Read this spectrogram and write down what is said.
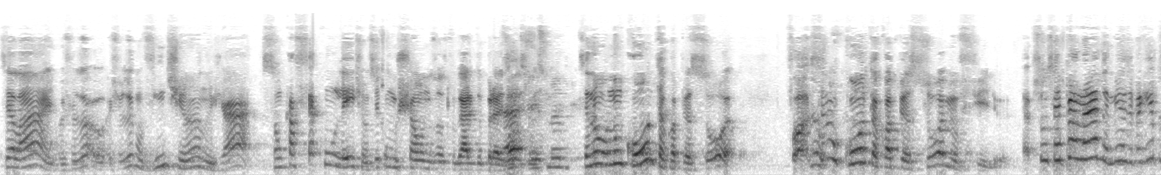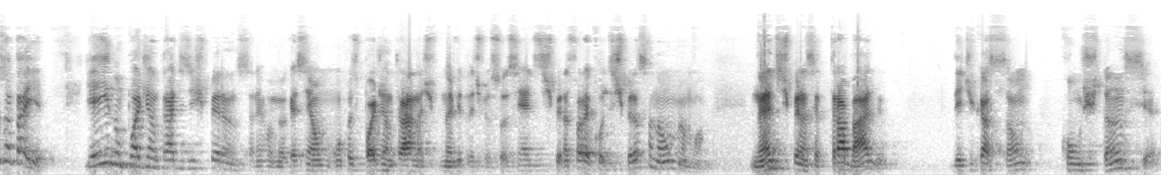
sei lá, as pessoas com 20 anos já são café com leite, não sei como chamam nos outros lugares do Brasil. É, isso mesmo. Você não, não conta com a pessoa. Você não conta com a pessoa, meu filho. A pessoa não serve pra nada mesmo. Pra que a pessoa tá aí? E aí não pode entrar desesperança, né, Romeu? Que assim, é uma coisa que pode entrar nas, na vida das pessoas assim, é desesperança. Fala, desesperança não, meu amor. Não é desesperança, é trabalho, dedicação, constância.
